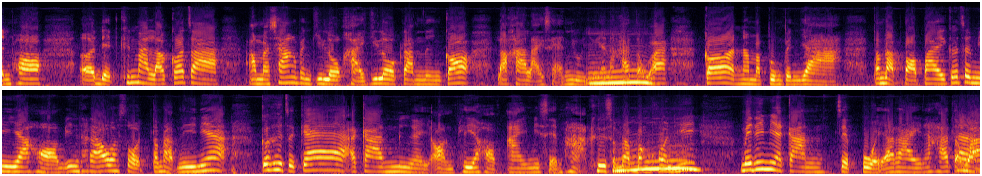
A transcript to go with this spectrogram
น พอเอ่อเด็ดขึ้นมาแล้วก็จะเอามาชั่งเป็นกิโลขายกิโลกรัมหนึ่งก็ราคาหลายแสนอยู่อย่างเงี้ยนะคะ แต่ว่าก็นำมาปรุงเป็นยาตำรับต่อไปก็จะมียาหอมอินทราโอสถตำรับนี้เนี่ยก็คือจะแก้อาการเหนื่อยอ่อนเพลียหอบไอมีเสมหะคือสำหรับบางคนที่ ไม่ได้มีอาการเจ็บป่วยอะไรนะคะ แต่ค่ะว่า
